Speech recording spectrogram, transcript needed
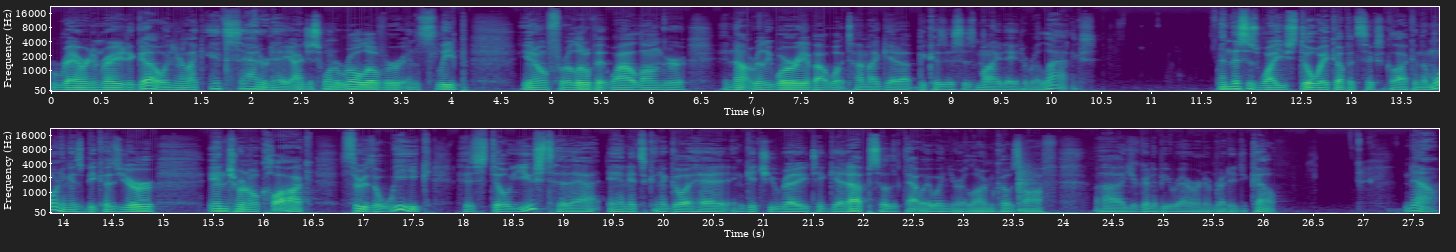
raring and ready to go. And you're like, it's Saturday. I just want to roll over and sleep, you know, for a little bit while longer and not really worry about what time I get up because this is my day to relax. And this is why you still wake up at six o'clock in the morning, is because your internal clock through the week is still used to that and it's going to go ahead and get you ready to get up so that that way when your alarm goes off uh, you're going to be raring and ready to go. Now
